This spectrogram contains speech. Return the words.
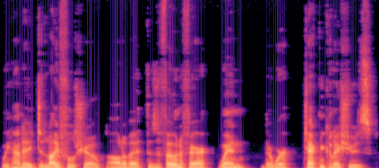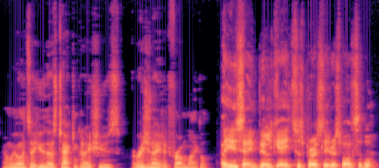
We had a delightful show all about the Zappone affair when there were technical issues, and we won't say who those technical issues originated from, Michael. Are you saying Bill Gates was personally responsible?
